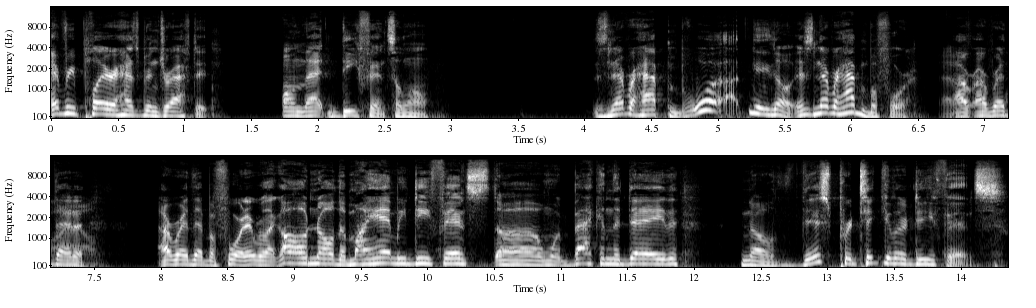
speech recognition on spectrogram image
Every player has been drafted on that defense alone. It's never happened before. You know, it's never happened before. I, I read that. I read that before. They were like, "Oh no, the Miami defense uh, went back in the day." No, this particular defense,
